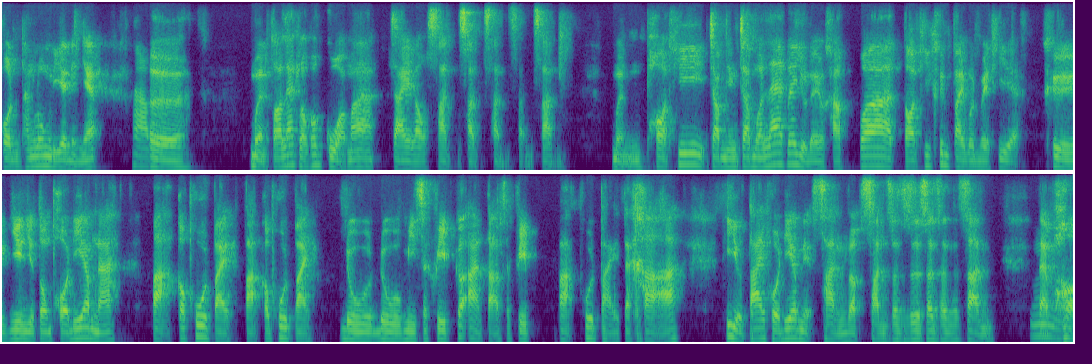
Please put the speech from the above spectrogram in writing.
คนทั้งโรงเรียนอย่างเงี้ยครับเออ เหมือนตอนแรกเราก็กลัวมากใจเราสั่นสั่นสั่นสั่นสั่นเหมือนพอที่จำยังจำวันแรกได้อยู่เลยครับ ว่าตอนที่ขึ้นไปบนเวทีอะคือยืนอยู่ตรงโพเดียมนะปากก็พูดไป ปากก็พูดไป ดูดูมีสคริปต์ก็อ่านตามสคริปต์ ปากพูดไปแต่ขาที่อยู่ใต้โพเดียมเนี่ยสั่นแบบสั่นสั่นสั่นสั่นสั่นสั่นแต่พอ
